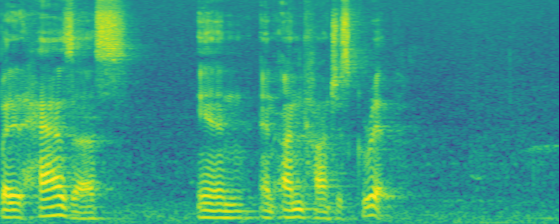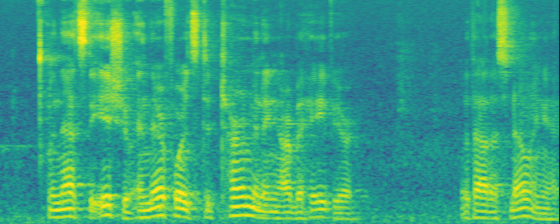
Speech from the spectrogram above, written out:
But it has us in an unconscious grip. And that's the issue. And therefore, it's determining our behavior without us knowing it.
